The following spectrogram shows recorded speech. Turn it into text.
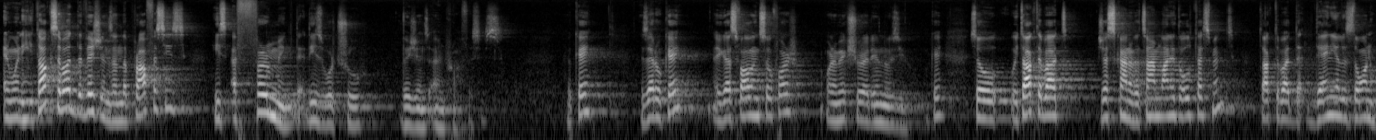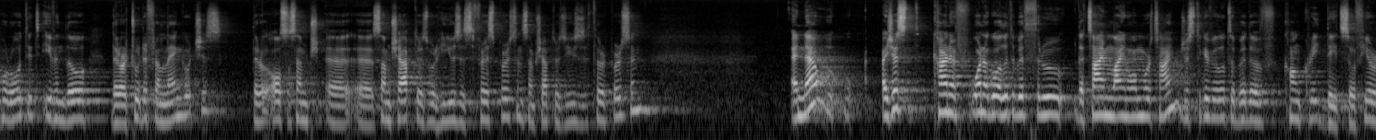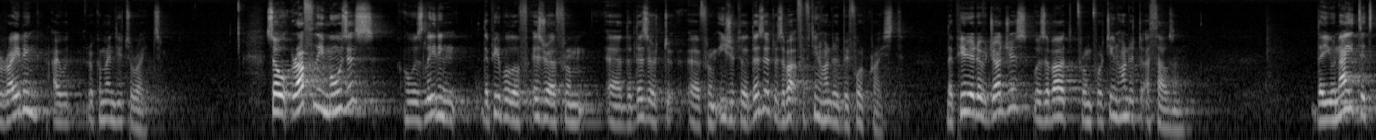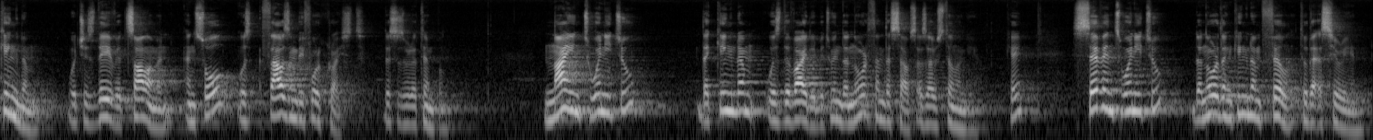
And when he talks about the visions and the prophecies, he's affirming that these were true visions and prophecies. Okay? Is that okay? Are you guys following so far? Want to make sure I didn't lose you. Okay? So we talked about just kind of the timeline of the Old Testament talked about that Daniel is the one who wrote it, even though there are two different languages. There are also some, uh, uh, some chapters where he uses first person, some chapters he uses third person. And now I just kind of want to go a little bit through the timeline one more time, just to give you a little bit of concrete dates. So if you're writing, I would recommend you to write. So roughly Moses, who was leading the people of Israel from uh, the desert, to, uh, from Egypt to the desert, was about 1500 before Christ. The period of Judges was about from 1400 to 1000. The United Kingdom, which is David, Solomon, and Saul, was 1000 before Christ. This is where the temple. 922, the kingdom was divided between the north and the south, as I was telling you. Okay? 722, the northern kingdom fell to the Assyrian.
